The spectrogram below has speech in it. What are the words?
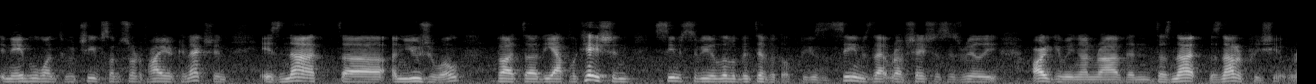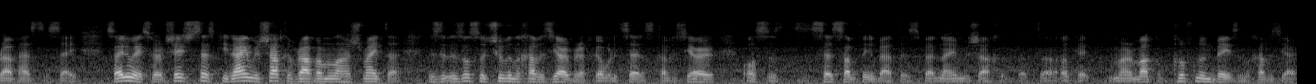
enable one to achieve some sort of higher connection is not uh, unusual but uh, the application seems to be a little bit difficult because it seems that Rav Sheshis is really arguing on Rav and does not does not appreciate what Rav has to say. So anyway, so Rav Sheshis says Kinayim v'shachiv Rav Hashmaita. There's, there's also a tshuva in the Chavis Yar, but I forgot what it says. Chavis Yar also says something about this about Naim v'shachiv, but uh, okay, Maramakum Kufnun Beis in the Chavis Yar.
